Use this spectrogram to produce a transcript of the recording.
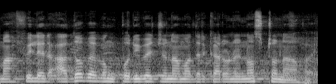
মাহফিলের আদব এবং পরিবেশ যেন আমাদের কারণে নষ্ট না হয়।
